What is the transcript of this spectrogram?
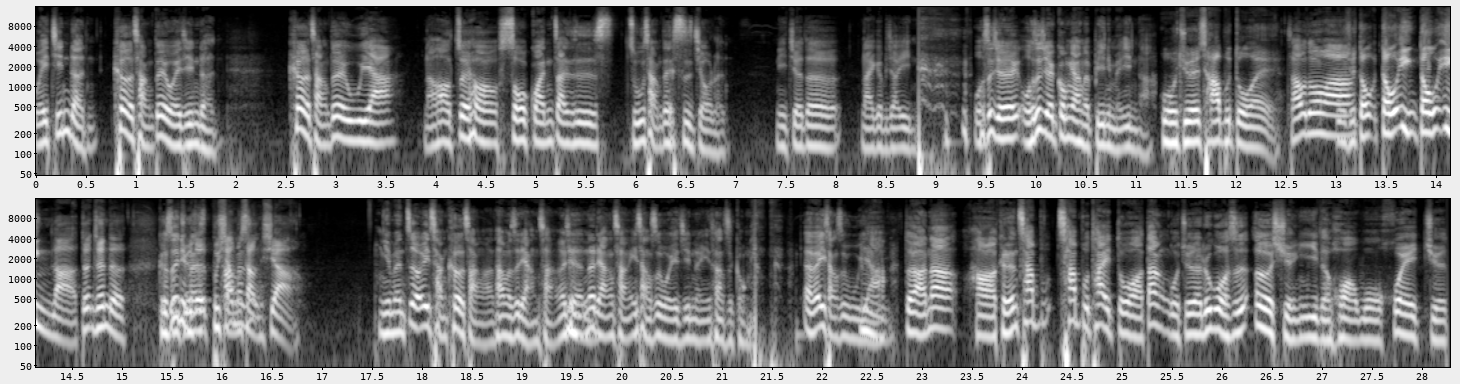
维京人客场对维京人，客场对乌鸦，然后最后收官战是主场对四九人。你觉得哪一个比较硬？我是觉得我是觉得公羊的比你们硬啊。我觉得差不多哎、欸，差不多吗？我觉得都都硬都硬啦，真真的。可是你们不相上下。你们只有一场客场啊，他们是两场，而且那两场一场是维京人，一场是公羊，呃，一场是乌鸦。嗯、对啊，那好了，可能差不差不太多啊。但我觉得如果是二选一的话，我会觉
